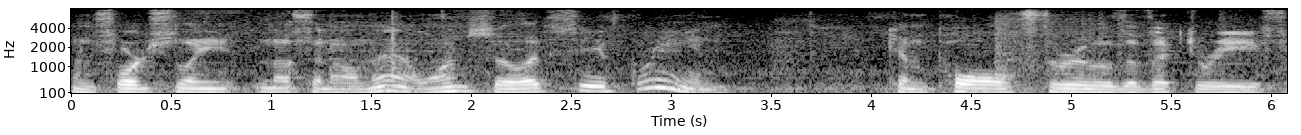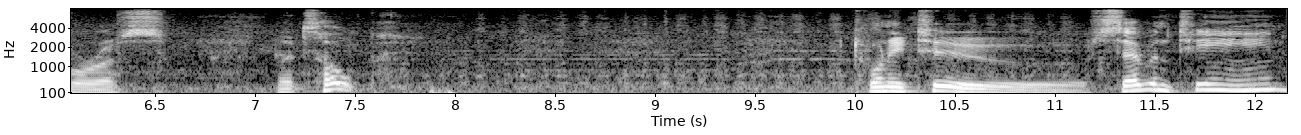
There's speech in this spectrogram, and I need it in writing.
Unfortunately, nothing on that one, so let's see if green can pull through the victory for us. Let's hope. 22, 17,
